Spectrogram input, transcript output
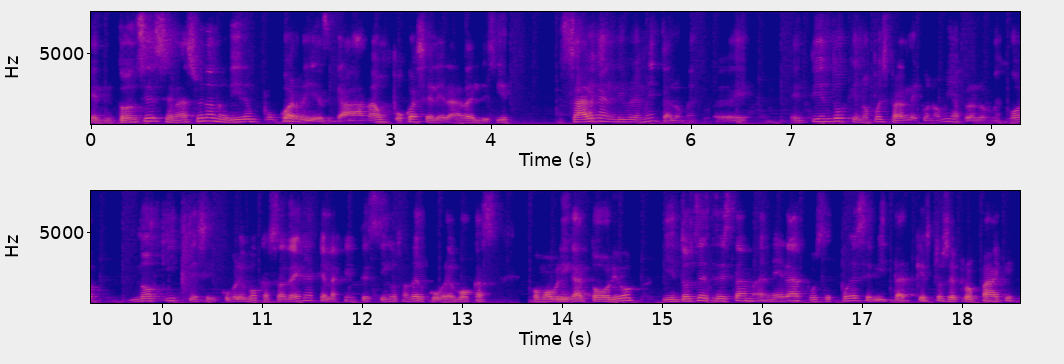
Entonces se me hace una medida un poco arriesgada, un poco acelerada el decir, salgan libremente, a lo mejor, eh, entiendo que no puedes parar la economía, pero a lo mejor no quites el cubrebocas, o sea, deja que la gente siga usando el cubrebocas como obligatorio y entonces de esta manera pues se puede evitar que esto se propague,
